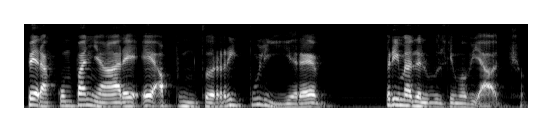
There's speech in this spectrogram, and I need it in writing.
per accompagnare e appunto ripulire prima dell'ultimo viaggio.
